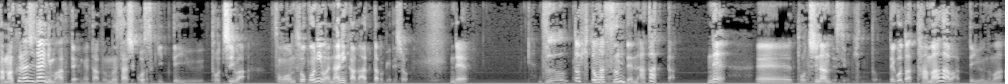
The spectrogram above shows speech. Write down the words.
鎌倉時代にもあったよね、多分、武蔵小杉っていう土地は。そ、そこには何かがあったわけでしょ。で、ずーっと人が住んでなかった。ね、えー、土地なんですよ、きっと。ってことは、玉川っていうのは、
